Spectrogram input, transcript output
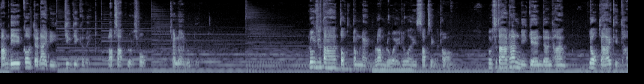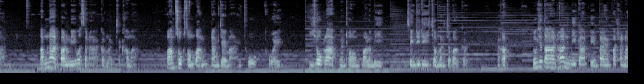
ทำดีก็จะได้ดียิ่งยิ่งขึ้นไปรับทรัพย์รวยโชคจเจริญรุ่งเรืองดวงชะตาตกตำแหน่งร่ำรวยด้วยทรัพย์สินทอง ดวงชะตาท่านมีเกณฑ์เดินทาง โยกย้ายถิ่นฐานอำนาจบารมีวาสนากำลังจะเข้ามา ความสุขสมหวังดังใจหมายถูกหวย มีโชคลาภเงินทองบารมี สิ่งดีๆกำลังจะบังเกิดนะครับ ดวงชะตาท่านมีการเปลี่ยนแปลงพัฒนา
